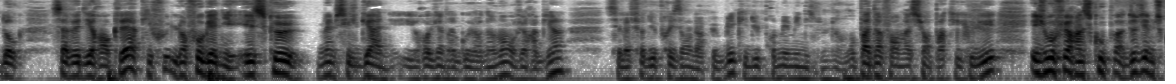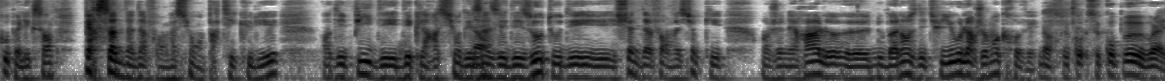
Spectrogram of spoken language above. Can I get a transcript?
Donc, ça veut dire en clair qu'il leur faut gagner. Est-ce que, même s'ils gagnent, ils reviendraient au gouvernement, on verra bien c'est l'affaire du président de la République et du Premier ministre. Nous n'avons pas d'informations en particulier. Et je vais vous faire un scoop, un deuxième scoop, Alexandre. Personne n'a d'informations en particulier, en dépit des déclarations des uns et des autres ou des chaînes d'information qui, en général, euh, nous balancent des tuyaux largement crevés. Non, ce qu'on peut, voilà,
